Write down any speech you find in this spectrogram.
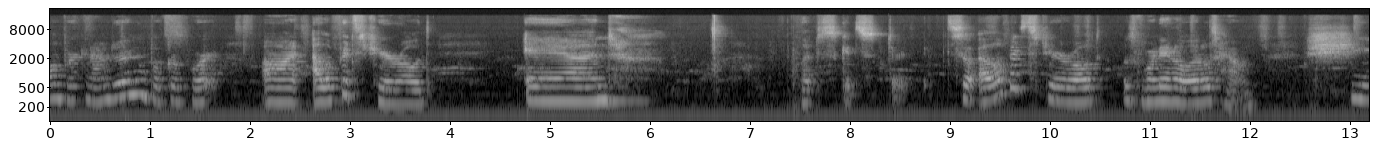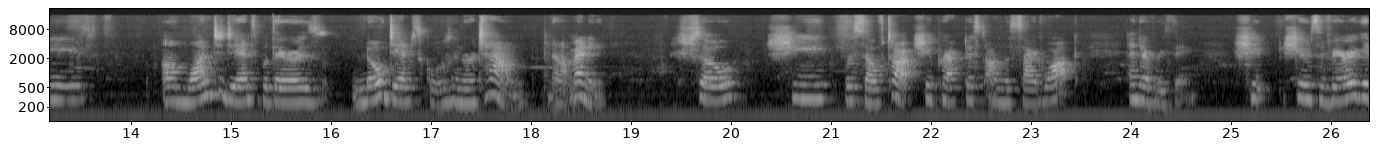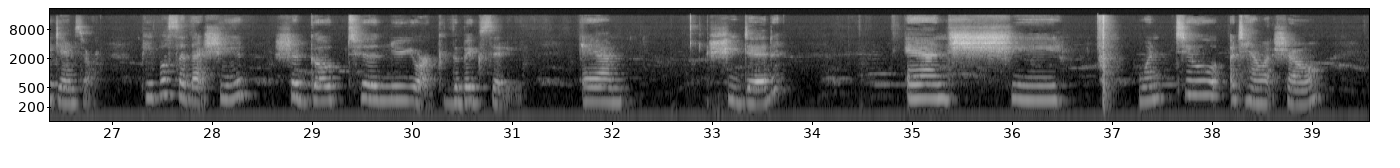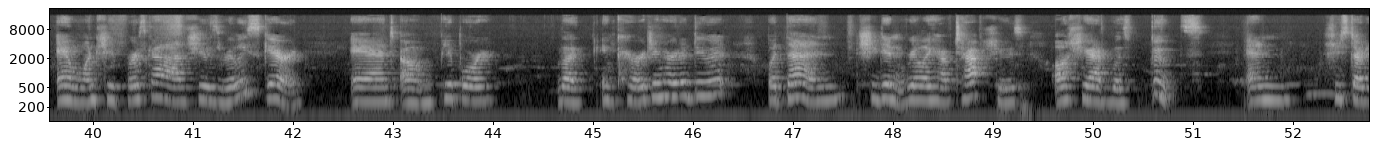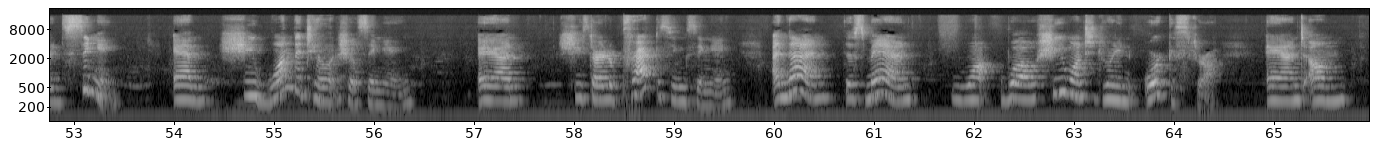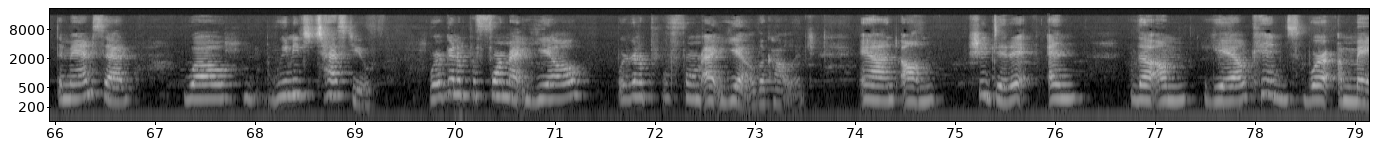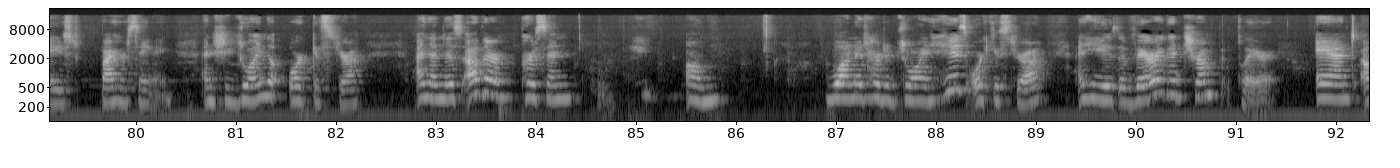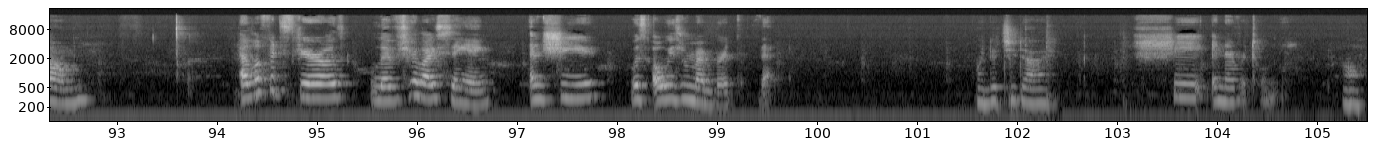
Ellen Burke, and I'm doing a book report on Ella Fitzgerald. And let's get started. So, Ella Fitzgerald was born in a little town. She um, wanted to dance, but there is no dance schools in her town, not many. So, she was self taught. She practiced on the sidewalk and everything. She, she was a very good dancer. People said that she should go to New York, the big city. And she did. And she went to a talent show. And when she first got on, she was really scared. And um, people were like encouraging her to do it. But then she didn't really have tap shoes. All she had was boots. And she started singing. And she won the talent show singing. And she started practicing singing. And then this man, wa- well, she wanted to join an orchestra. And um, the man said, Well, we need to test you. We're going to perform at Yale. We're going to perform at Yale, the college. And um, she did it. And the um, Yale kids were amazed by her singing. And she joined the orchestra. And then this other person, um, wanted her to join his orchestra, and he is a very good trumpet player. And um, Ella Fitzgerald lived her life singing, and she was always remembered that When did she die? she it never told me. Oh.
